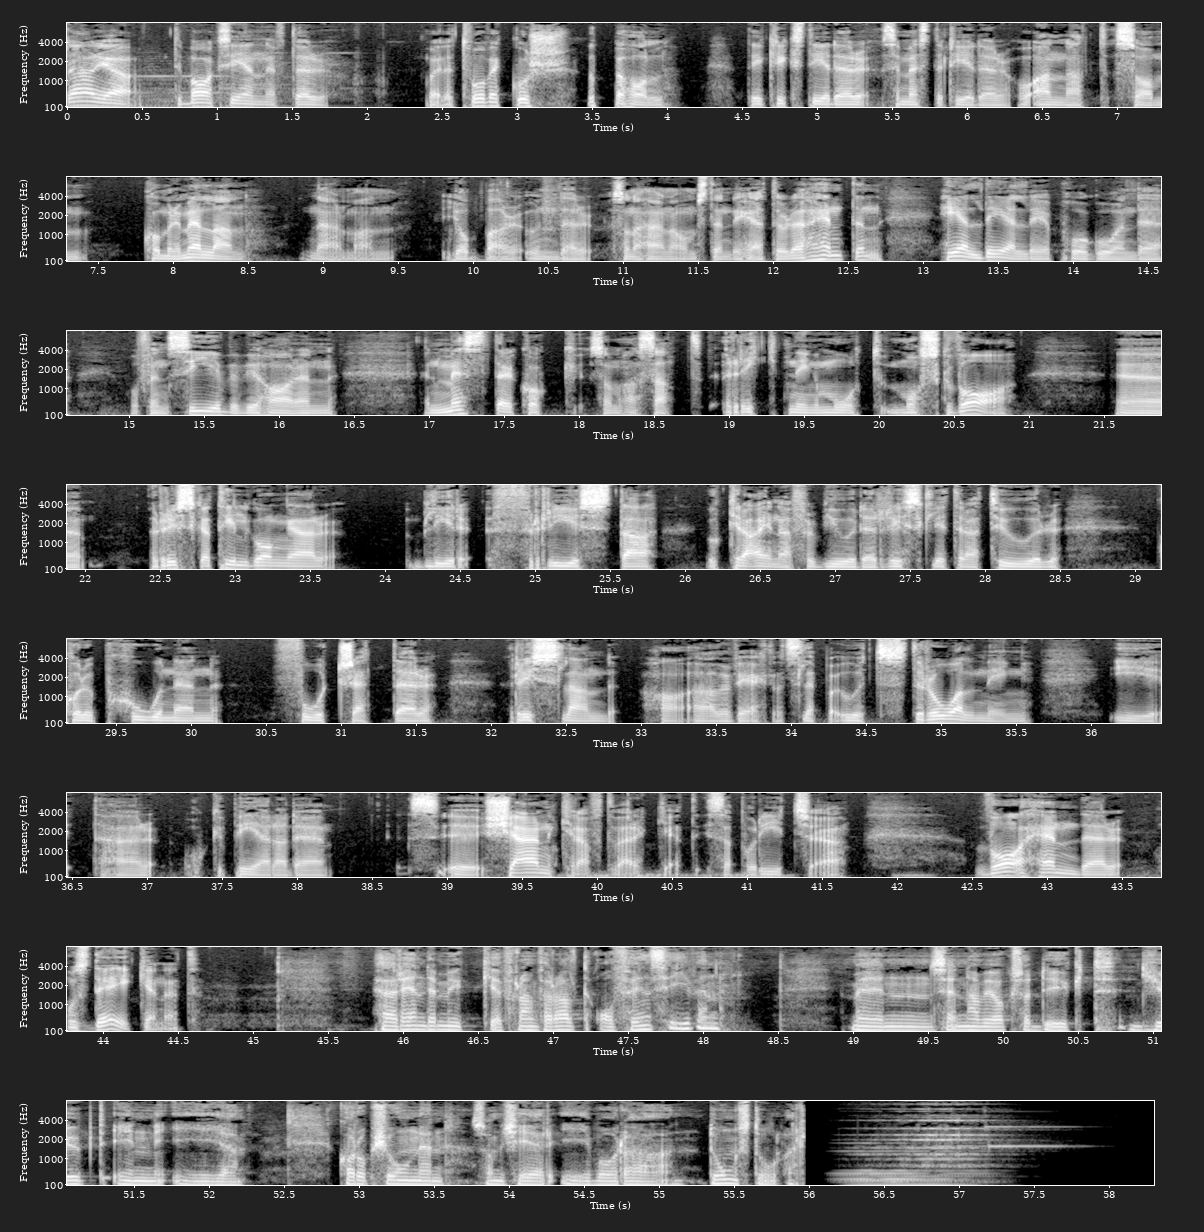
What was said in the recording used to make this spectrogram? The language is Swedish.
Sådär ja, tillbaks igen efter vad är det, två veckors uppehåll. Det är krigstider, semestertider och annat som kommer emellan när man jobbar under sådana här omständigheter. Och det har hänt en hel del. Det är pågående offensiv. Vi har en, en mästerkock som har satt riktning mot Moskva. Eh, ryska tillgångar blir frysta. Ukraina förbjuder rysk litteratur. Korruptionen fortsätter. Ryssland har övervägt att släppa ut strålning i det här ockuperade eh, kärnkraftverket i Zaporizjzja. Vad händer hos dig, Kenneth? Här händer mycket, framförallt offensiven. Men sen har vi också dykt djupt in i eh, korruptionen som sker i våra domstolar.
